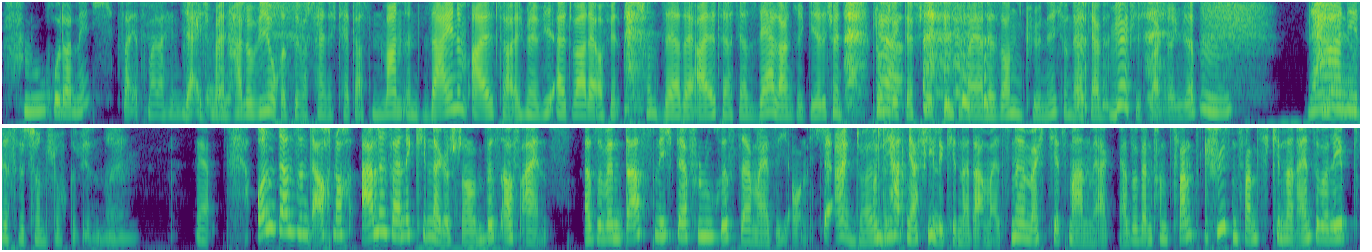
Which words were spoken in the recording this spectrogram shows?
Fluch oder nicht, sei jetzt mal dahin. Ja, ich meine, hallo, wie hoch ist die Wahrscheinlichkeit, dass ein Mann in seinem Alter, ich meine, wie alt war der auf jeden Fall? Schon sehr, sehr alt, der hat ja sehr lang regiert. Ich meine, Ludwig ja. XIV. war ja der Sonnenkönig und der hat ja wirklich lang regiert. Mhm. Ja, ja, nee, das wird schon ein Fluch gewesen sein. Ja. Und dann sind auch noch alle seine Kinder gestorben, bis auf eins. Also wenn das nicht der Fluch ist, dann weiß ich auch nicht. Ja, eindeutig. Und die hatten ja viele Kinder damals, ne? Möchte ich jetzt mal anmerken. Also wenn von 20, gefühlten 20 Kindern eins überlebt,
